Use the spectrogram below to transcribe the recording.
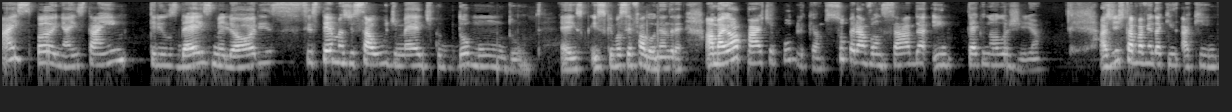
A Espanha está entre os 10 melhores sistemas de saúde médico do mundo. É isso, que você falou, né, André? A maior parte é pública, super avançada em tecnologia. A gente estava vendo aqui, aqui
